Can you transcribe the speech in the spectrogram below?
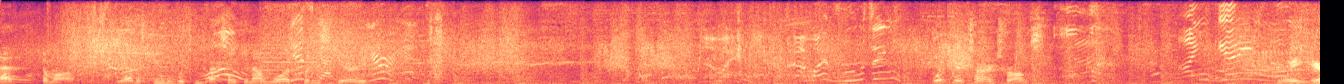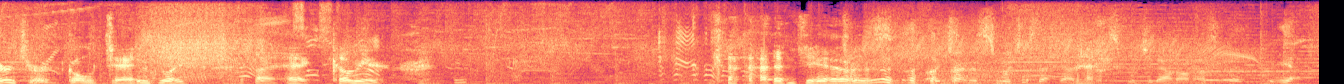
That, come on. Yeah, the speed at which you got taken out was pretty scary. Am I, am I losing? Wait your turn, Trunks. Getting Wait your turn, Goten. Like, what the heck? Come here. yeah. Like trying to switch us out, yeah, trying to switch it out on us. yeah.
